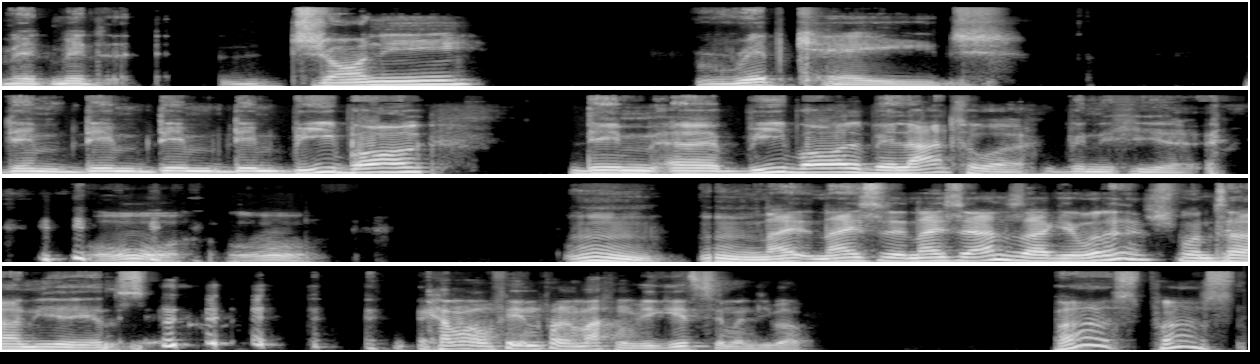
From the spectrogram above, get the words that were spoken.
mit, mit Johnny Ribcage. Dem, dem, dem, dem B-Ball, dem äh, B-Ball Bellator bin ich hier. Oh, oh. Mm, mm, ni- nice, nice Ansage, oder? Spontan hier jetzt. Kann man auf jeden Fall machen. Wie geht's dir, mein Lieber? Passt, passt.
